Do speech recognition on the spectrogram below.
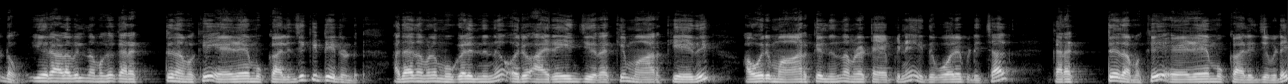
കണ്ടോ? ഈ ഒരു അളവിൽ നമുക്ക് കറക്റ്റ് നമുക്ക് ഏഴേ മുക്കാലിഞ്ച് കിട്ടിയിട്ടുണ്ട്. അതായത് നമ്മൾ മുകളിൽ നിന്ന് ഒരു അര ഇഞ്ച് ഇറക്കി മാർക്ക് ചെയ്ത് ആ ഒരു മാർക്കിൽ നിന്ന് നമ്മുടെ ടേപ്പിനെ ഇതുപോലെ പിടിച്ചാൽ കറക്റ്റ് നമുക്ക് ഏഴേ മുക്കാലിഞ്ച് ഇവിടെ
